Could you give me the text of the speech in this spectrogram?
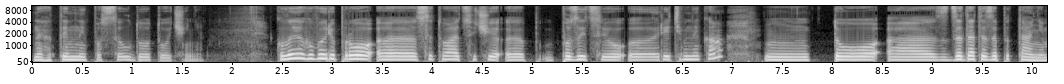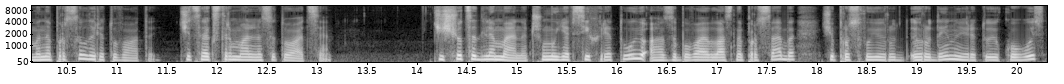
негативний посил до оточення. Коли я говорю про е, ситуацію чи е, позицію е, рятівника, то е, задати запитання: мене просили рятувати, чи це екстремальна ситуація? Чи що це для мене? Чому я всіх рятую, а забуваю власне про себе чи про свою родину і рятую когось,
